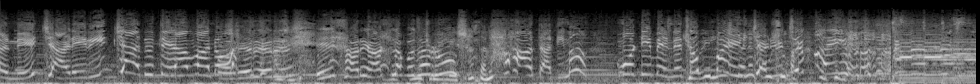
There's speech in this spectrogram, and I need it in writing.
અને ચાડેરી જાદુ તેડાવવાનો. અરે રે રે એ સારે આટલા બધા રૂપ હા દાદીમાં મોટી બેને તો તને ચડ્યું છે પૈડ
